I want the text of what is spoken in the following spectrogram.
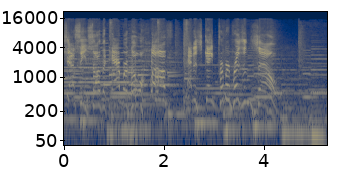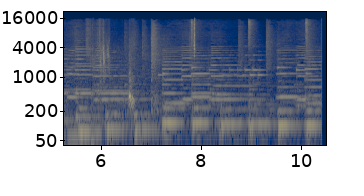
Jessie saw the camera go off and escaped from her prison cell.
